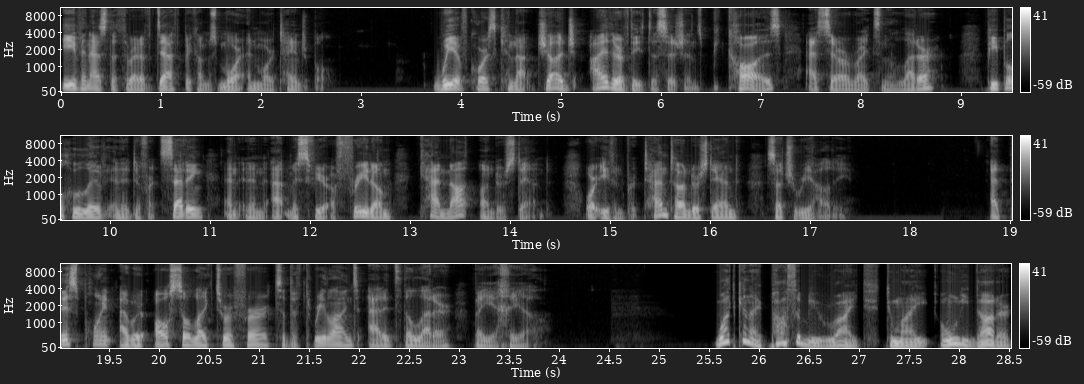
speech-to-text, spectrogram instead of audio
even as the threat of death becomes more and more tangible. We, of course, cannot judge either of these decisions because, as Sarah writes in the letter, People who live in a different setting and in an atmosphere of freedom cannot understand, or even pretend to understand, such reality. At this point, I would also like to refer to the three lines added to the letter by Yechiel. What can I possibly write to my only daughter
